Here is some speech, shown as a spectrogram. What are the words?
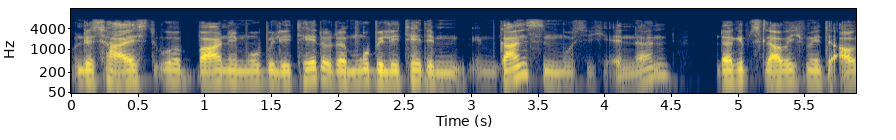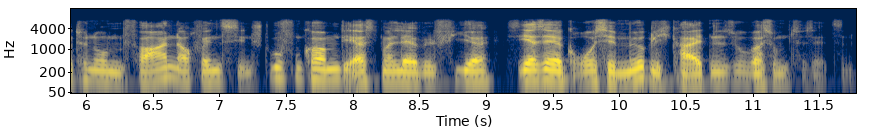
Und das heißt, urbane Mobilität oder Mobilität im, im Ganzen muss sich ändern. Und da gibt es, glaube ich, mit autonomem Fahren, auch wenn es in Stufen kommt, erstmal Level 4, sehr, sehr große Möglichkeiten, sowas umzusetzen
